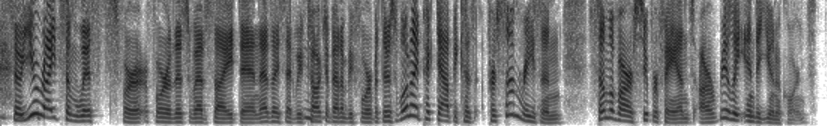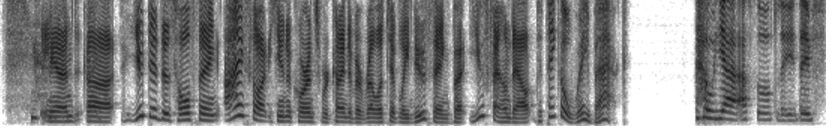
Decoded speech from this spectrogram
So you write some lists for for this website, and as I said, we've talked about them before. But there's one I picked out because for some reason, some of our super fans are really into unicorns. and uh, you did this whole thing. I thought unicorns were kind of a relatively new thing, but you found out that they go way back. Oh yeah, absolutely. They've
